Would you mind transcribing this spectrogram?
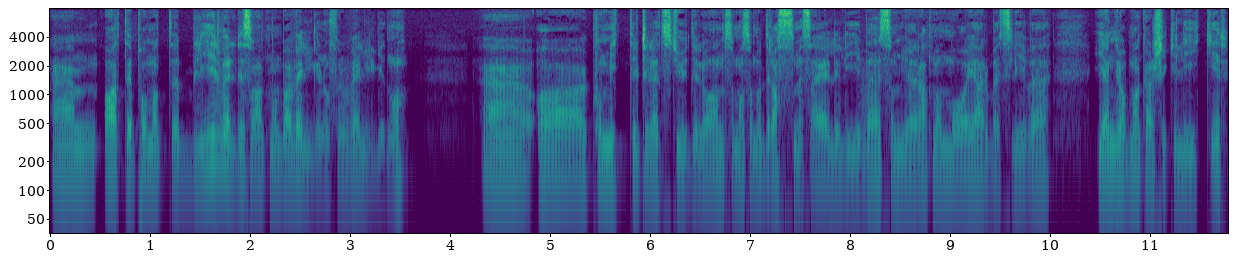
Um, og at det på en måte blir veldig sånn at man bare velger noe for å velge noe. Uh, og committer til et studielån som man må drasse med seg hele livet, som gjør at man må i arbeidslivet i en jobb man kanskje ikke liker.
